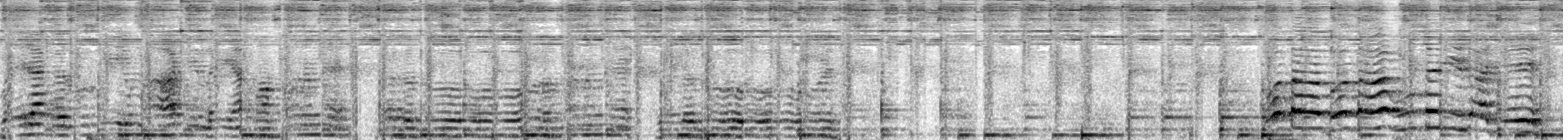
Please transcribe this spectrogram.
વૈરાગ રૂપી માટ લયામાં મનને જગતો મનને જગતો ધોતા ધોતા ઉતરી રાજે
